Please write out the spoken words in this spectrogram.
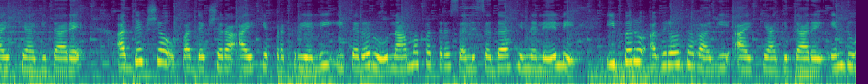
ಆಯ್ಕೆಯಾಗಿದ್ದಾರೆ. ಅಧ್ಯಕ್ಷ, ಉಪಾಧ್ಯಕ್ಷರ ಆಯ್ಕೆ ಪ್ರಕ್ರಿಯೆಯಲ್ಲಿ ಇತರರು ನಾಮಪತ್ರ ಸಲ್ಲಿಸದ ಹಿನ್ನೆಲೆಯಲ್ಲಿ ಇಬ್ಬರು ಅವಿರೋಧವಾಗಿ ಆಯ್ಕೆಯಾಗಿದ್ದಾರೆ ಎಂದು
